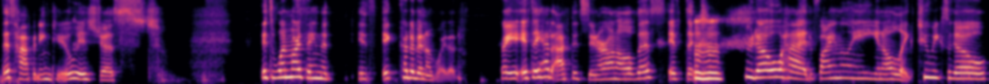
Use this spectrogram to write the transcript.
this happening too is just it's one more thing that is it could have been avoided. Right? If they had acted sooner on all of this, if the Mhm. Trudeau had finally, you know, like two weeks ago,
